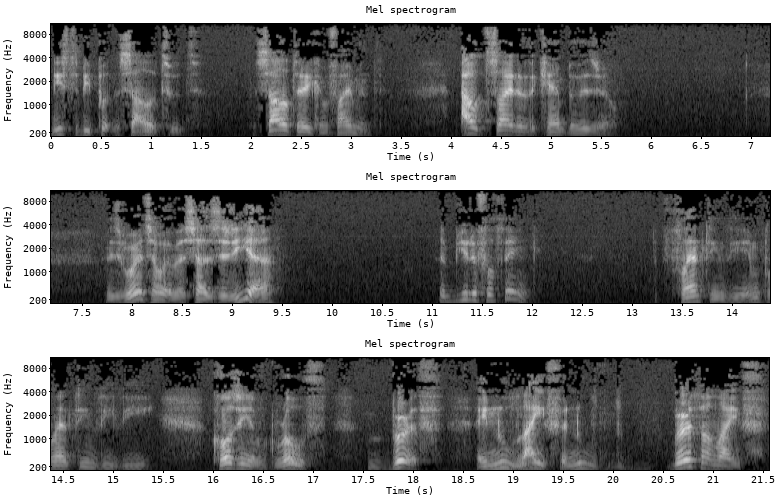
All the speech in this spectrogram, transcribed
needs to be put in solitude, solitary confinement, outside of the camp of Israel. These words, however, Saziriya, a beautiful thing. The planting, the implanting, the, the causing of growth, birth, a new life, a new birth on life.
